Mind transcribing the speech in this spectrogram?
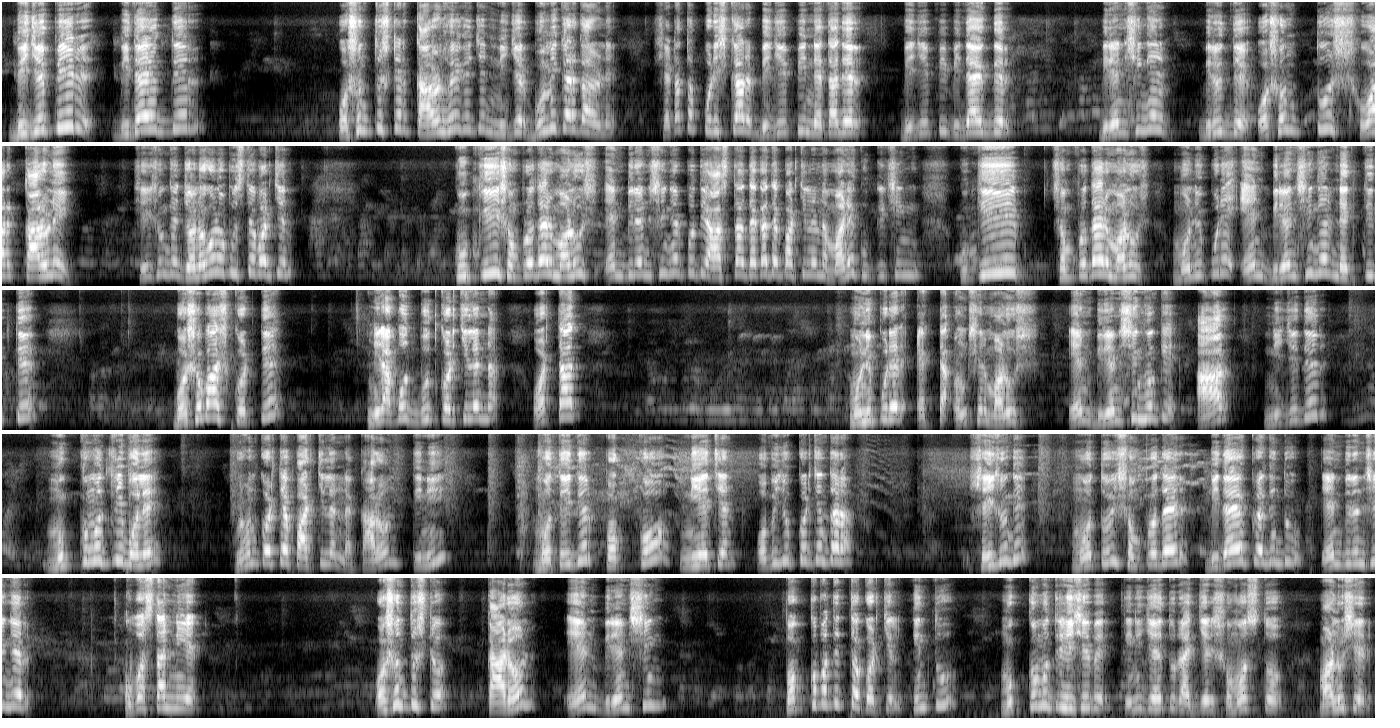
বিজেপির বিধায়কদের অসন্তুষ্টের কারণ হয়ে গেছে নিজের ভূমিকার কারণে, সেটা তো পরিষ্কার বিজেপি নেতাদের, বিজেপি বিধায়কদের বীরেন সিংয়ের বিরুদ্ধে অসন্তোষ হওয়ার কারণেই সেই সঙ্গে জনগণও বুঝতে পারছেন। কুকি সম্প্রদায়ের মানুষ এন বীরেন সিংয়ের প্রতি আস্থা দেখাতে পারছিলেন না। মানে কুকি সিং, কুকি সম্প্রদায়ের মানুষ মণিপুরে এন বীরেন সিংয়ের নেতৃত্বে বসবাস করতে নিরাপদ বোধ করছিলেন না। অর্থাৎ মণিপুরের একটা অংশের মানুষ এন বীরেন সিংহকে আর নিজেদের মুখ্যমন্ত্রী বলে গ্রহণ করতে পারছিলেন না, কারণ তিনি মতৈদের পক্ষ নিয়েছেন, অভিযোগ করছেন তারা। সেই সঙ্গে মতই সম্প্রদায়ের বিধায়করা কিন্তু এন বীরেন সিংয়ের অবস্থান নিয়ে অসন্তুষ্ট, কারণ এন বীরেন সিং পক্ষপাতিত্ব করছেন, কিন্তু মুখ্যমন্ত্রী হিসেবে তিনি যেহেতু রাজ্যের সমস্ত মানুষের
